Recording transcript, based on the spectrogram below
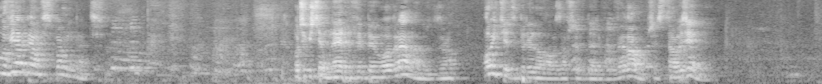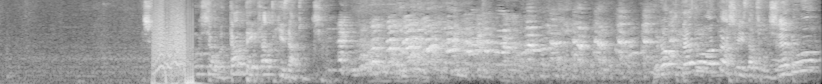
Uwielbiam wspominać. Oczywiście nerwy były od rana. no Ojciec brylował zawsze w nerwach, wiadomo, przez cały dzień. Musiał od tamtej klatki zacząć. Rok temu od naszej zaczął. Źle było?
